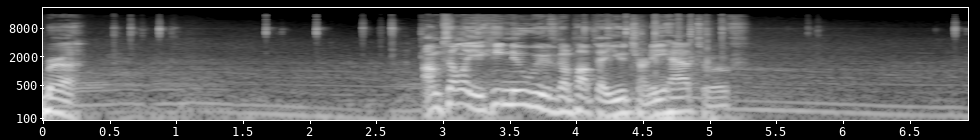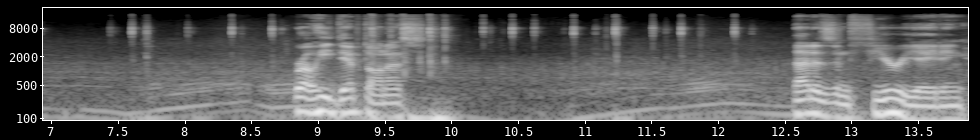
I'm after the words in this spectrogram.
Bruh. I'm telling you, he knew we was gonna pop that U-turn. He had to have. Bro, he dipped on us. That is infuriating.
